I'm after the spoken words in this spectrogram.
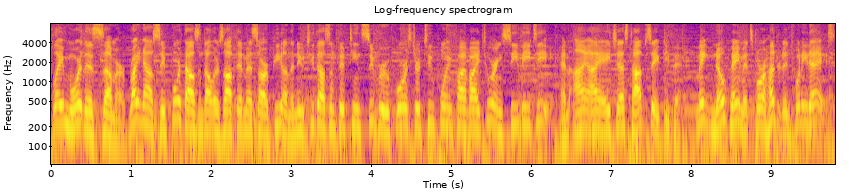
Play more this summer. Right now, save $4,000 off MSRP on the new 2015 Subaru Forester 2.5i Touring CVT, an IIHS top safety pick. Make no payments for 120 days.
